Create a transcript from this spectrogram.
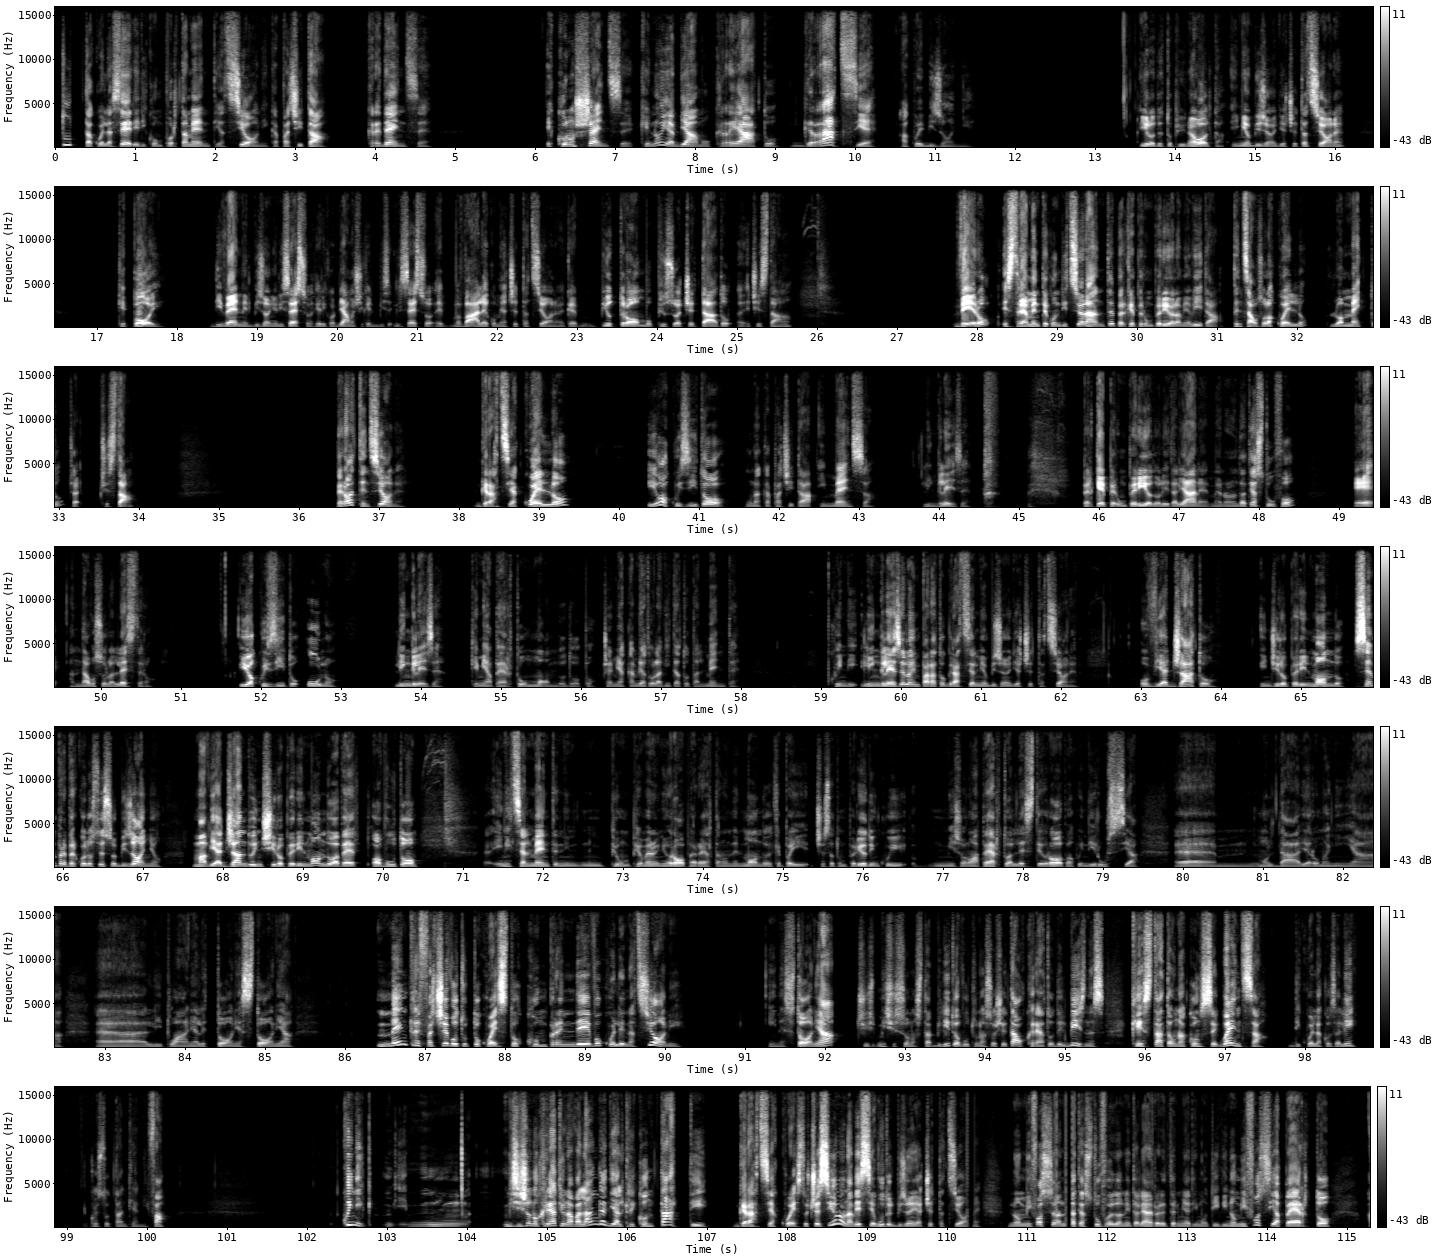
tutta quella serie di comportamenti, azioni, capacità, credenze e conoscenze che noi abbiamo creato grazie a quei bisogni io l'ho detto più di una volta, il mio bisogno di accettazione, che poi divenne il bisogno di sesso, perché ricordiamoci che il, bis- il sesso è, vale come accettazione, perché più trombo, più so accettato, eh, ci sta. Vero, estremamente condizionante, perché per un periodo della mia vita pensavo solo a quello, lo ammetto, cioè ci sta. Però attenzione, grazie a quello io ho acquisito una capacità immensa l'inglese. Perché per un periodo le italiane mi erano andate a stufo e andavo solo all'estero. Io ho acquisito uno, l'inglese, che mi ha aperto un mondo dopo, cioè mi ha cambiato la vita totalmente. Quindi l'inglese l'ho imparato grazie al mio bisogno di accettazione. Ho viaggiato in giro per il mondo, sempre per quello stesso bisogno, ma viaggiando in giro per il mondo ho, aver- ho avuto inizialmente in, più, più, o meno in Europa, in realtà non nel mondo, perché poi c'è stato un periodo in cui mi sono aperto all'est Europa, quindi Russia, ehm, Moldavia, Romania, eh, Lituania, Lettonia, Estonia. Mentre facevo tutto questo, comprendevo quelle nazioni. In Estonia ci, mi ci sono stabilito, ho avuto una società, ho creato del business, che è stata una conseguenza di quella cosa lì. Questo tanti anni fa. Quindi mm, mi si sono creati una valanga di altri contatti grazie a questo. Cioè, se io non avessi avuto il bisogno di accettazione, non mi fossero andate a stufo le donne italiane per determinati motivi, non mi fossi aperto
